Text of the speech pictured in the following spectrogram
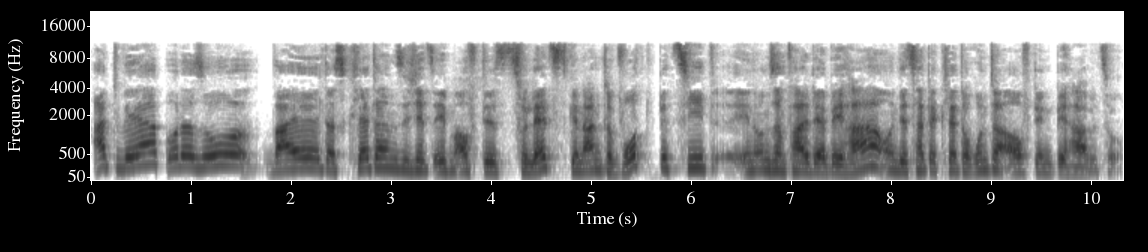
Pronominaladverb oder so, weil das Klettern sich jetzt eben auf das zuletzt genannte Wort bezieht, in unserem Fall der BH, und jetzt hat der Kletter runter auf den BH bezogen.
